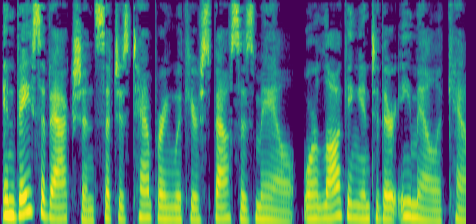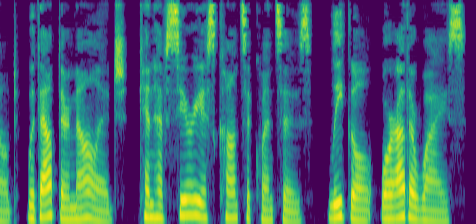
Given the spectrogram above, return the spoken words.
Invasive actions such as tampering with your spouse's mail or logging into their email account without their knowledge can have serious consequences, legal or otherwise.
